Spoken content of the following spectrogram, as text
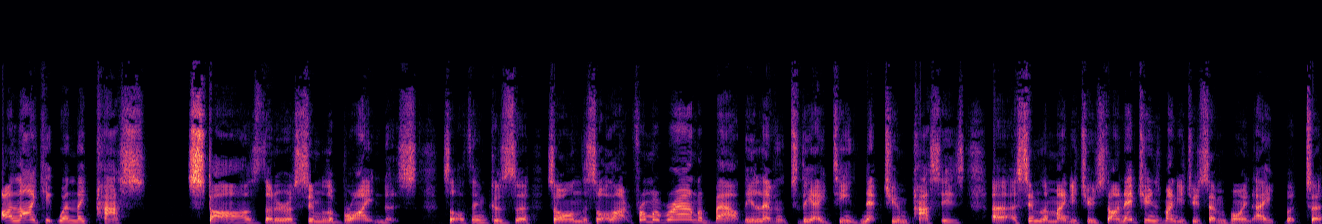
I like it when they pass stars that are a similar brightness sort of thing. Because uh, so on the sort of like from around about the 11th to the 18th neptune passes uh, a similar magnitude star. Neptune's magnitude 7.8 but uh,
